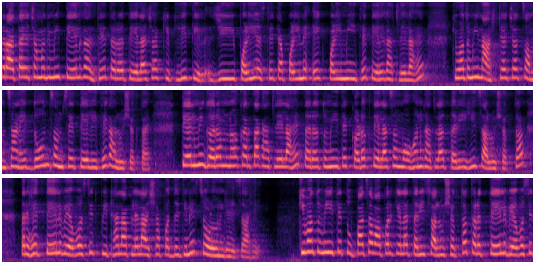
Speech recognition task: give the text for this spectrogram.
तर आता याच्यामध्ये मी तेल घालते. तर तेलाच्या किटलीतील जी पळी असते त्या पळीने एक पळी मी इथे तेल घातलेलं आहे. किंवा तुम्ही नाश्त्याच्या चमचाने दोन चमचे तेल इथे घालू शकताय. तेल मी गरम न करता घातलेलं आहे तर तुम्ही इथे कडक तेलाचं मोहन घातला तरीही चालू शकतं. तर हे तेल व्यवस्थित पिठाला आपल्याला अशा पद्धतीने चोळून घ्यायचं आहे. किंवा तुम्ही इथे तुपाचा वापर केला तरी चालू शकतं तर तेल व्यवस्थित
